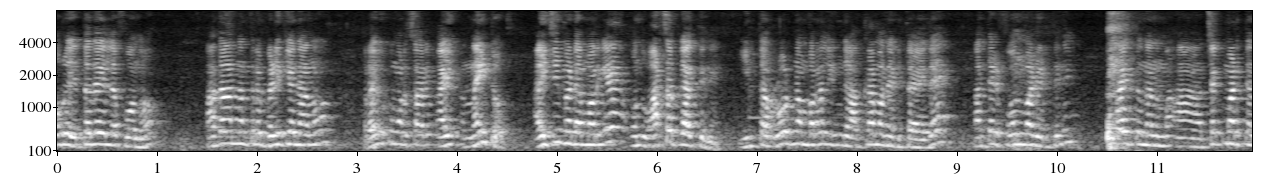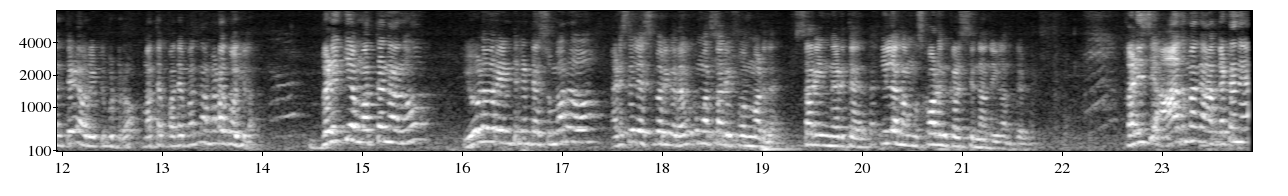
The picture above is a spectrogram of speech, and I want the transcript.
ಅವರು ಎತ್ತದೇ ಇಲ್ಲ ಫೋನು ಅದಾದ ನಂತರ ಬೆಳಿಗ್ಗೆ ನಾನು Ravikumar sir, I, night I G madam ಅವ್ರಿಗೆ ಒಂದು ವಾಟ್ಸಪ್ಗೆ ಹಾಕ್ತೀನಿ. ಇಂಥ ರೋಡ್ ನಂಬರ್ ಅಲ್ಲಿ ಹಿಂಗ ಅಕ್ರಮ ನಡೀತಾ ಇದೆ ಅಂತೇಳಿ ಫೋನ್ ಮಾಡಿರ್ತೀನಿ. ಆಯ್ತು, ನಾನು ಚೆಕ್ ಮಾಡ್ತೀನಿ ಅಂತೇಳಿ ಅವ್ರು ಇಟ್ಬಿಟ್ರು. ಮತ್ತೆ ಪದೇ ಪದೇ ಮಾಡಕ್ ಹೋಗಿಲ್ಲ. ಬೆಳಿಗ್ಗೆ ಮತ್ತೆ ನಾನು ಏಳುವರೆ ಎಂಟು ಗಂಟೆ ಸುಮಾರು ಅಡಿಸಲ್ ಎಸ್ ಬರಿಗೆ ರವಿಕುಮಾರ್ ಸಾರಿ ಫೋನ್ ಮಾಡಿದೆ. ಸರ್, ಹಿಂಗ್ ನಡೀತಾ ಅಂತ. ಇಲ್ಲ, ನಮ್ಮ ಸ್ಕ್ವಾಡಿಂಗ್ ಕಳಿಸ್ತೀನಿ ನಾನು ಈಗ ಅಂತೇಳಿ. ಕಳಿಸಿ ಆದ್ಮಾಗ ಆ ಘಟನೆ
